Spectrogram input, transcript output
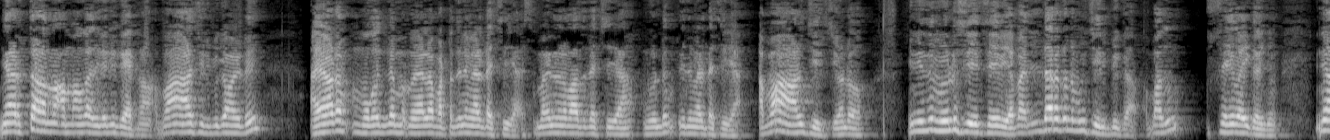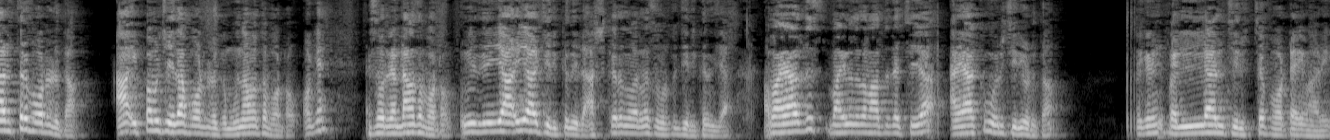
ഇനി അടുത്ത നമുക്ക് അതിലേക്ക് കയറ്റണം. അപ്പൊ ആ ആളെ ചിരിപ്പിക്കാൻ വേണ്ടിയിട്ട് അയാളുടെ മുഖത്തിന്റെ മേലെ വട്ടത്തിന്റെ മേലെ ടച്ച് ചെയ്യുക. സ്മൈലിന്റെ ഭാഗത്ത് ടച്ച് ചെയ്യുക. വീണ്ടും ഇതിന് മേലെ ടച്ച് ചെയ്യുക. അപ്പൊ ആൾ ചിരിച്ചു. കണ്ടോ? ഇനി ഇത് വീണ്ടും സേവ് ചെയ്യാം. അപ്പൊ എല്ലാവർക്കും നമുക്ക് ചിരിപ്പിക്കാം. അപ്പൊ അതും സേവ് ആയി കഴിഞ്ഞു. ഇനി അടുത്തൊരു ഫോട്ടോ എടുക്കാം. ആ ഇപ്പൊ നമ്മൾ ചെയ്ത ഫോട്ടോ എടുക്കും. മൂന്നാമത്തെ ഫോട്ടോ ഓക്കെ സോറി രണ്ടാമത്തെ ഫോട്ടോ ഈ ആൾ ചിരിക്കുന്നില്ല. അഷ്കർ എന്ന് പറയുന്ന സുഹൃത്ത് ചിരിക്കുന്നില്ല. അപ്പൊ അയാൾക്ക് സ്മൈലിനുള്ള മാത്രം ടച്ച് ചെയ്യുക അയാൾക്കും ഒരു ചിരി കൊടുക്കാം. ഓക്കെ ഇപ്പൊ എല്ലാവരും ചിരിച്ച ഫോട്ടോ ആയി മാറി.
